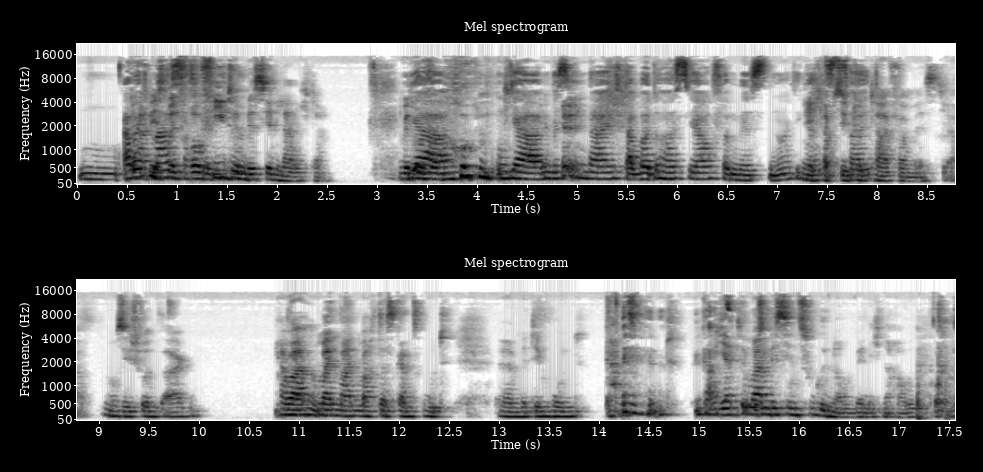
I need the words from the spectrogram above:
Mm, aber ich mache mit Frau Fiete ein bisschen leichter. Mit ja, ja, ein bisschen leichter, aber du hast sie auch vermisst, ne? ja, ich habe sie total vermisst, ja, muss ich schon sagen. Aber mhm. mein Mann macht das ganz gut äh, mit dem Hund. Ganz gut. Ganz Die hat immer ein bisschen zugenommen, wenn ich nach Hause komme.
